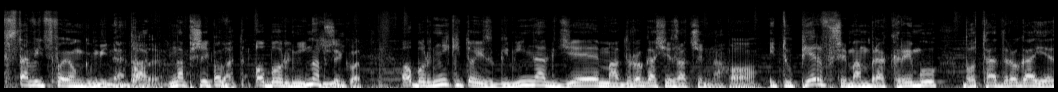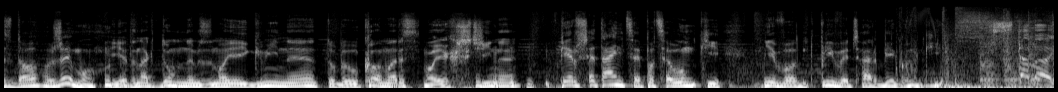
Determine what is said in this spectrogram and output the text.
wstawić swoją gminę. Dobra. Na przykład Oborniki. Na przykład. Oborniki to jest gmina, gdzie ma droga się zaczyna. O. I tu pierwszy mam brak rymu, bo ta droga jest do Rzymu. Jednak dumnym z mojej gminy tu był komers, moje chrzciny. Pierwsze tańce, pocałunki, niewątpliwy czar biegunki. Wstawaj,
